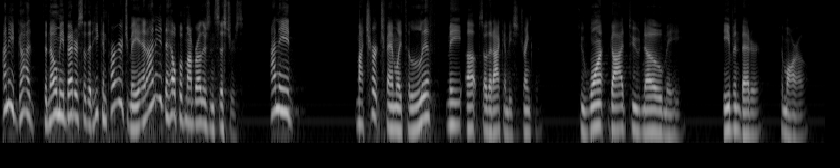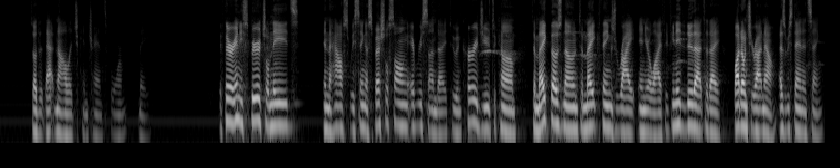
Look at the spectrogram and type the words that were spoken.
I need God to know me better so that He can purge me, and I need the help of my brothers and sisters. I need my church family to lift me up so that I can be strengthened to want God to know me even better tomorrow so that that knowledge can transform me. If there are any spiritual needs in the house, we sing a special song every Sunday to encourage you to come, to make those known, to make things right in your life. If you need to do that today, why don't you right now as we stand and sing?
